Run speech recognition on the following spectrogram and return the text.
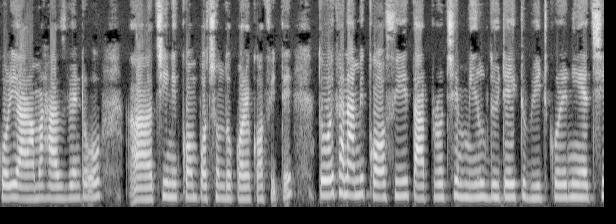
করি, আর আমার হাজবেন্ডও চিনি কম পছন্দ করে। কফিতে তো এখানে আমি কফি তারপর হচ্ছে মিল্ক দুইটা একটু বিট করে নিয়েছি।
